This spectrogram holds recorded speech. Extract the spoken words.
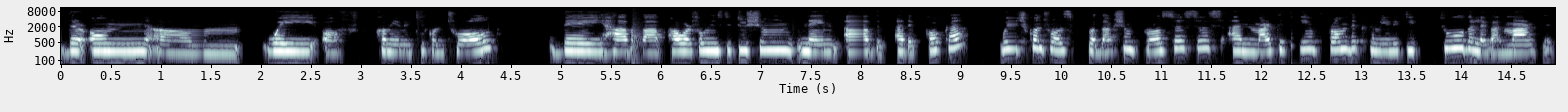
their own um, way of community control. They have a powerful institution named ADEPCOCA, which controls production processes and marketing from the community to the legal market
